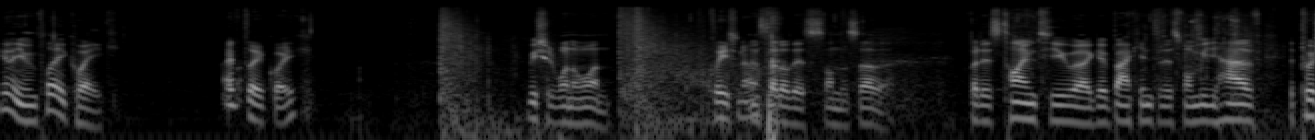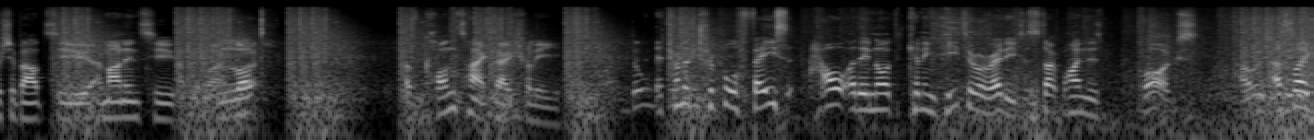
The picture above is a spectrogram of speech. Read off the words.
You don't even play Quake. I've played Quake. We should one on one Please no. and settle this on the server. But it's time to uh, go back into this one. We have the push about to amount into a lot of contact. Actually, they're trying to triple face. How are they not killing Peter already? Just stuck behind this box. That's like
